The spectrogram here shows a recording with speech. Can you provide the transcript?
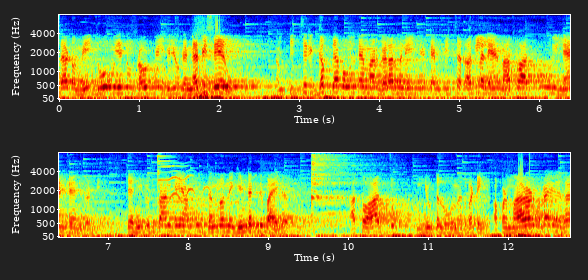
दैट मैं ज़ोर एकदम प्राउड फील करियो कि मैं भी शेर हूँ हम टीचर गप देखो उन टाइम हमारे गलर में नहीं जिन टाइम टीचर अगला लैंड में आता पूरी लैंड चेंज कर दी क्या हिंदुस्तान के यहाँ कुछ जंगलों में गिंडक भी पाए जाते हैं तो आज चुप न्यूट्रल हो तो बटे अपन मारवाड़ में कहीं ऐसा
